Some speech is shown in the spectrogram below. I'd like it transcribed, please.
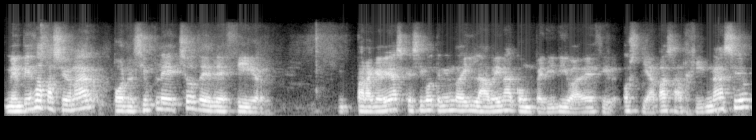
Me empiezo a apasionar por el simple hecho de decir, para que veas que sigo teniendo ahí la vena competitiva, de decir, hostia, vas al gimnasio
